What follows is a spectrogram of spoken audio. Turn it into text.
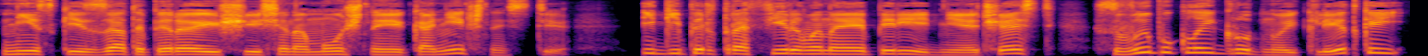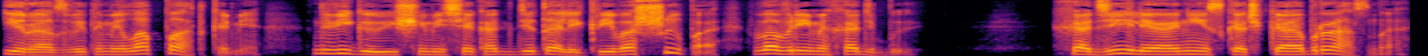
Низкий зад, опирающийся на мощные конечности, и гипертрофированная передняя часть с выпуклой грудной клеткой и развитыми лопатками, двигающимися как детали кривошипа во время ходьбы. Ходили они скачкообразно.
